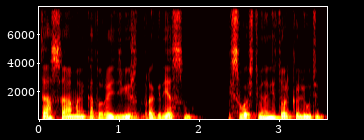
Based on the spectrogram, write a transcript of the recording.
Та самая, которая движет прогрессом и свойственна не только людям.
